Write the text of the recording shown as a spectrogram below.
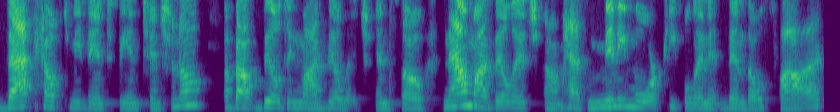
That helped me then to be intentional about building my village. And so now my village um, has many more people in it than those five,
